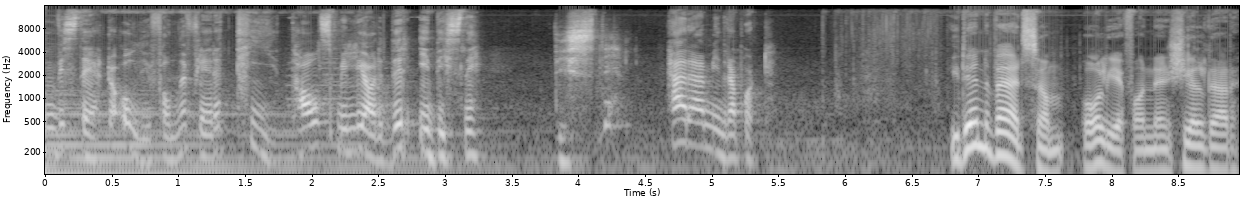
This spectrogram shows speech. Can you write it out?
investerade oljefondet flera tiotals miljarder i Disney. Disney? Här är min rapport. I den värld som oljefonden skildrar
